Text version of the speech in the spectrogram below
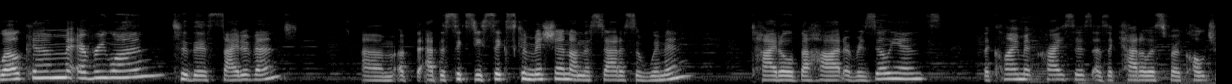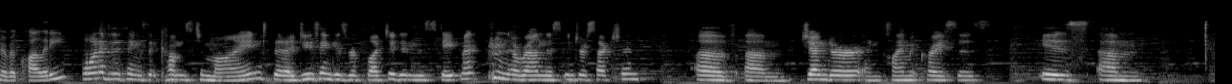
welcome everyone to this side event um, at the 66th Commission on the Status of Women, titled The Heart of Resilience, the climate crisis as a catalyst for a culture of equality. One of the things that comes to mind that I do think is reflected in this statement around this intersection of um, gender and climate crisis is um,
